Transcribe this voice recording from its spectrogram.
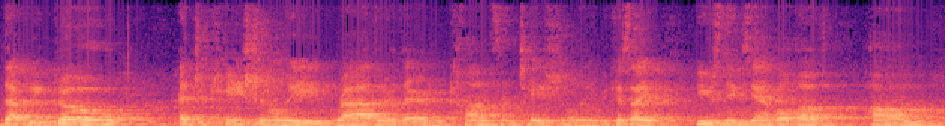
that we go educationally rather than confrontationally. Because I use the example of um,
